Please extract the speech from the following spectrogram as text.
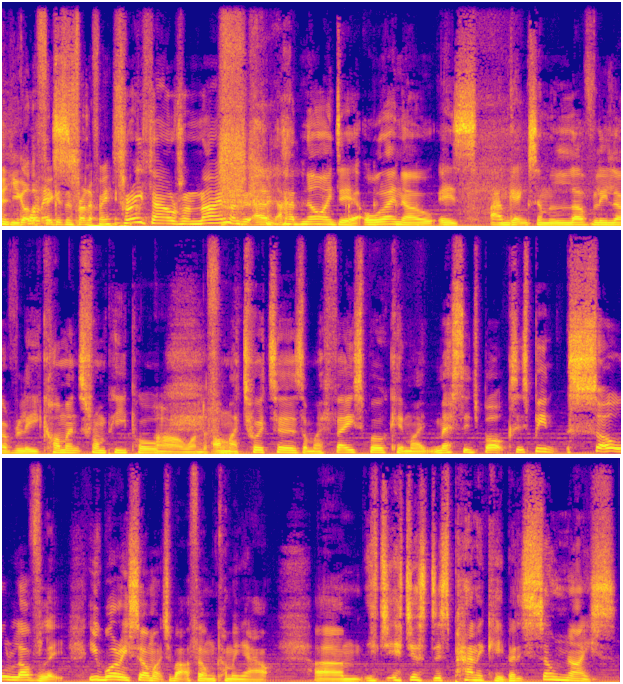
you got well, the figures in front of me? 3,900. Um, I have no idea. All I know is I'm getting some lovely, lovely comments from people. Oh, wonderful. On my Twitters, on my Facebook, in my message box. It's been so lovely. You worry so much about a film coming out. Um, it just is panicky, but it's so nice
